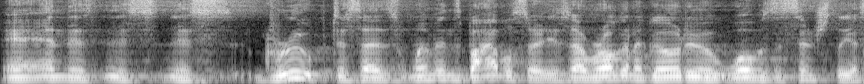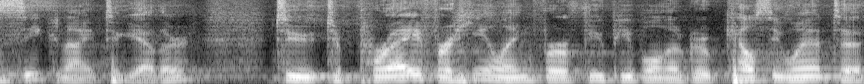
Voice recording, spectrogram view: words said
And this, this, this group as women's Bible study said, we're all going to go to what was essentially a Seek night together to, to pray for healing for a few people in the group. Kelsey went to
